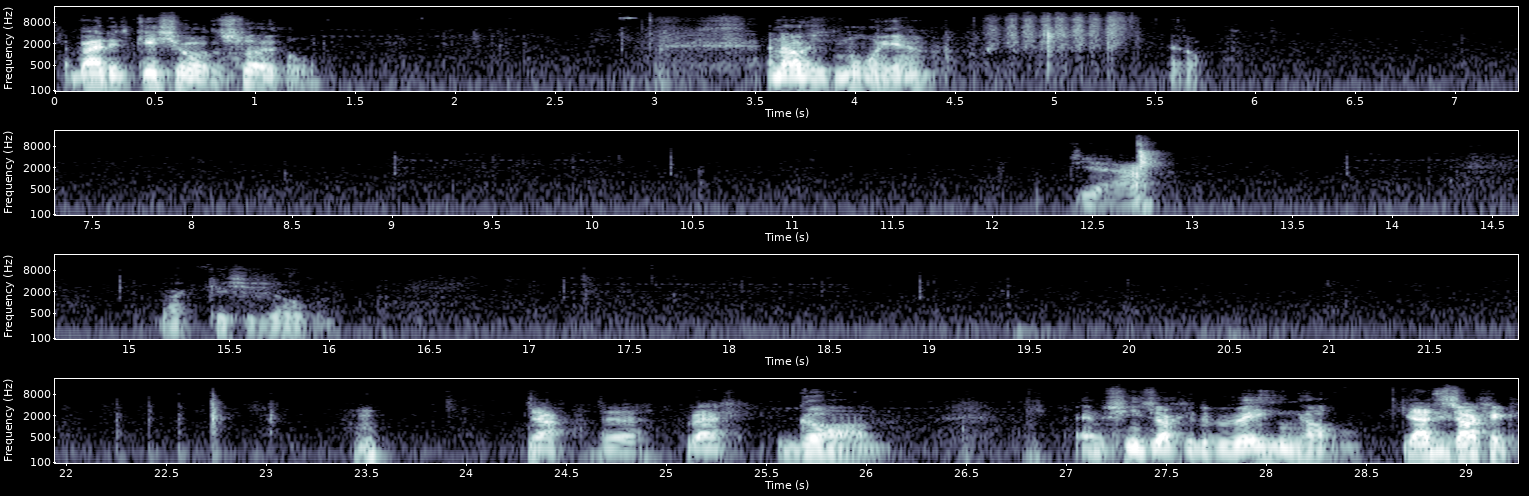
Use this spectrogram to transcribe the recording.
Bij dit kistje hoort een sleutel. En nou is het mooi, hè? Let op. Ja. Maak het kistje zo open. Ja, eh, weg. Gone. En misschien zag je de beweging al. Ja, die zag ik.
